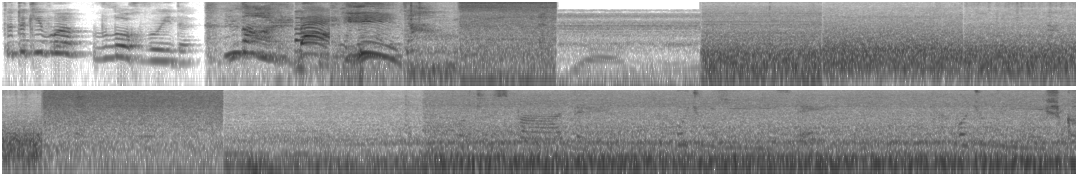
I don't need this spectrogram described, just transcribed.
то такий во влог вийде. Хочу спати, хочу їсти, хочу в ліжко.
